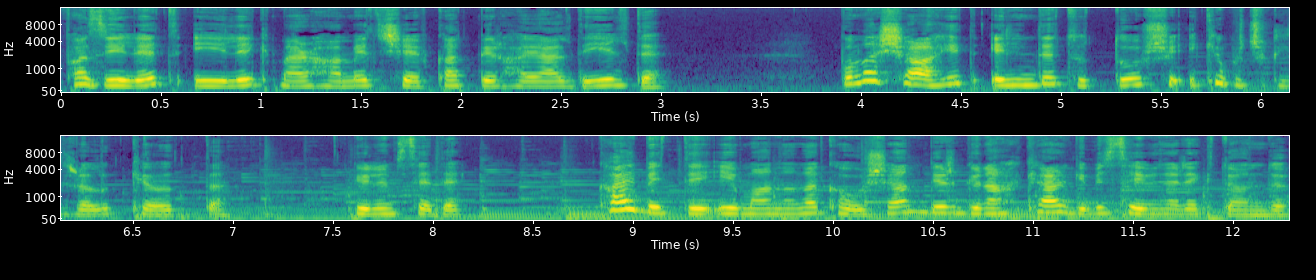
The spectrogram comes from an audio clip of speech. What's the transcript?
Fazilet, iyilik, merhamet, şefkat bir hayal değildi. Buna şahit elinde tuttuğu şu iki buçuk liralık kağıttı. Gülümsedi. Kaybettiği imanına kavuşan bir günahkar gibi sevinerek döndü.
